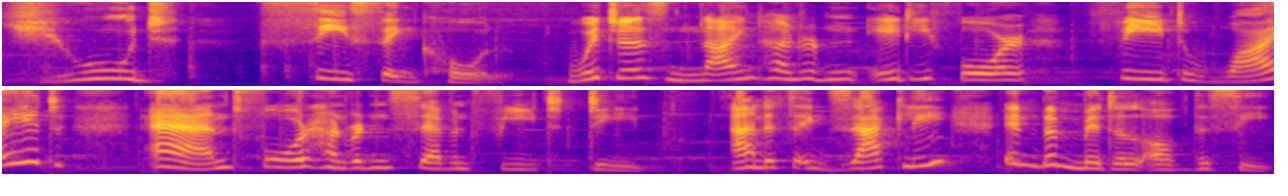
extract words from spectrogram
huge sea sinkhole, which is 984 feet wide and 407 feet deep. And it's exactly in the middle of the sea.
